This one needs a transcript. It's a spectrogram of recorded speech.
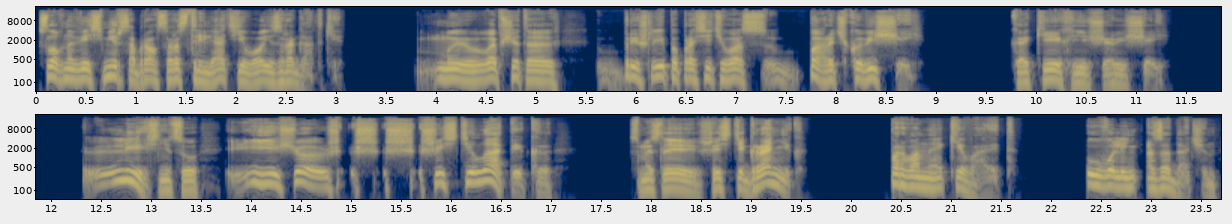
словно весь мир собрался расстрелять его из рогатки. «Мы, вообще-то, пришли попросить у вас парочку вещей». «Каких еще вещей?» «Лестницу и еще шестилапик». «В смысле, шестигранник?» Парване кивает. Уволень озадачен.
